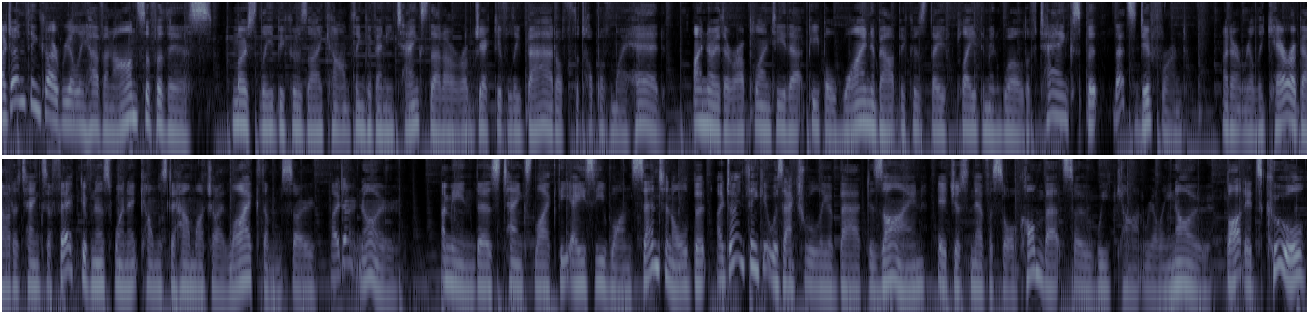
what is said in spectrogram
I don't think I really have an answer for this, mostly because I can't think of any tanks that are objectively bad off the top of my head. I know there are plenty that people whine about because they've played them in World of Tanks, but that's different. I don't really care about a tank's effectiveness when it comes to how much I like them, so I don't know. I mean, there's tanks like the AC-1 Sentinel, but I don't think it was actually a bad design, it just never saw combat so we can't really know. But it's cool,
